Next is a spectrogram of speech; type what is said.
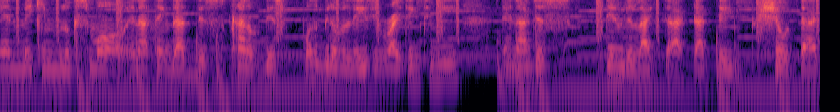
and make him look small. And I think that this kind of this was a bit of a lazy writing to me, and I just didn't really like that. That they showed that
